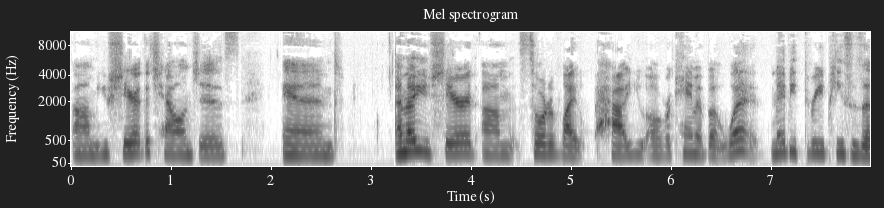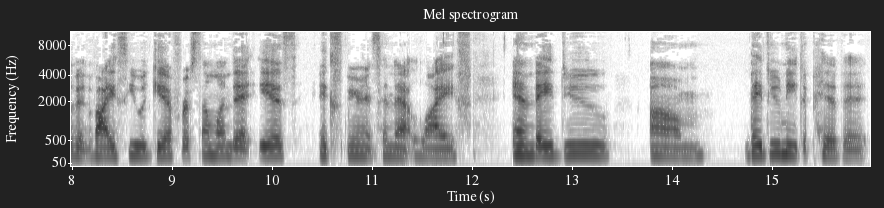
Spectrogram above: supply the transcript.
um, you shared the challenges, and I know you shared um, sort of like how you overcame it, but what maybe three pieces of advice you would give for someone that is experiencing that life and they do um, they do need to pivot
